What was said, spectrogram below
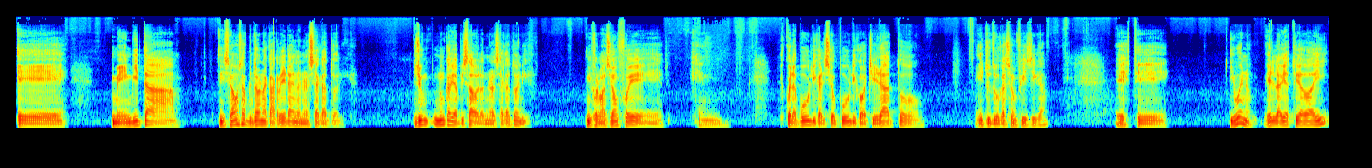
eh, me invita, dice, vamos a aprender una carrera en la Universidad Católica. Yo nunca había pisado la Universidad Católica. Mi formación fue eh, en escuela pública, liceo público, bachillerato, Instituto de Educación Física. Este, y bueno, él había estudiado ahí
